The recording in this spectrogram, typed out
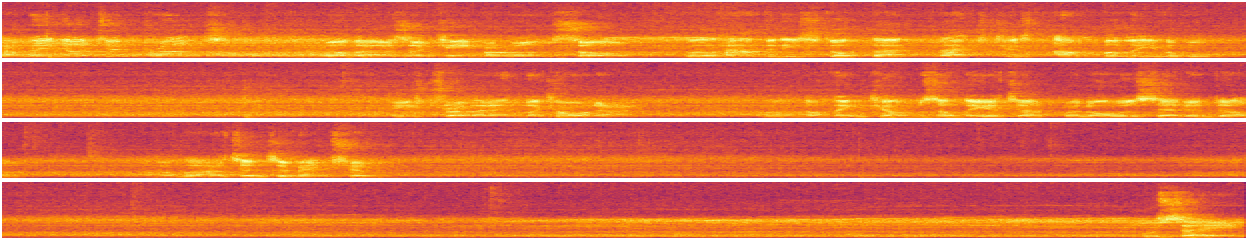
Coming out in front. On song. Well, how did he stop that? That's just unbelievable. He's driven in the corner. Well, nothing comes of the attack when all is said and done. An alert intervention. Hussein.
